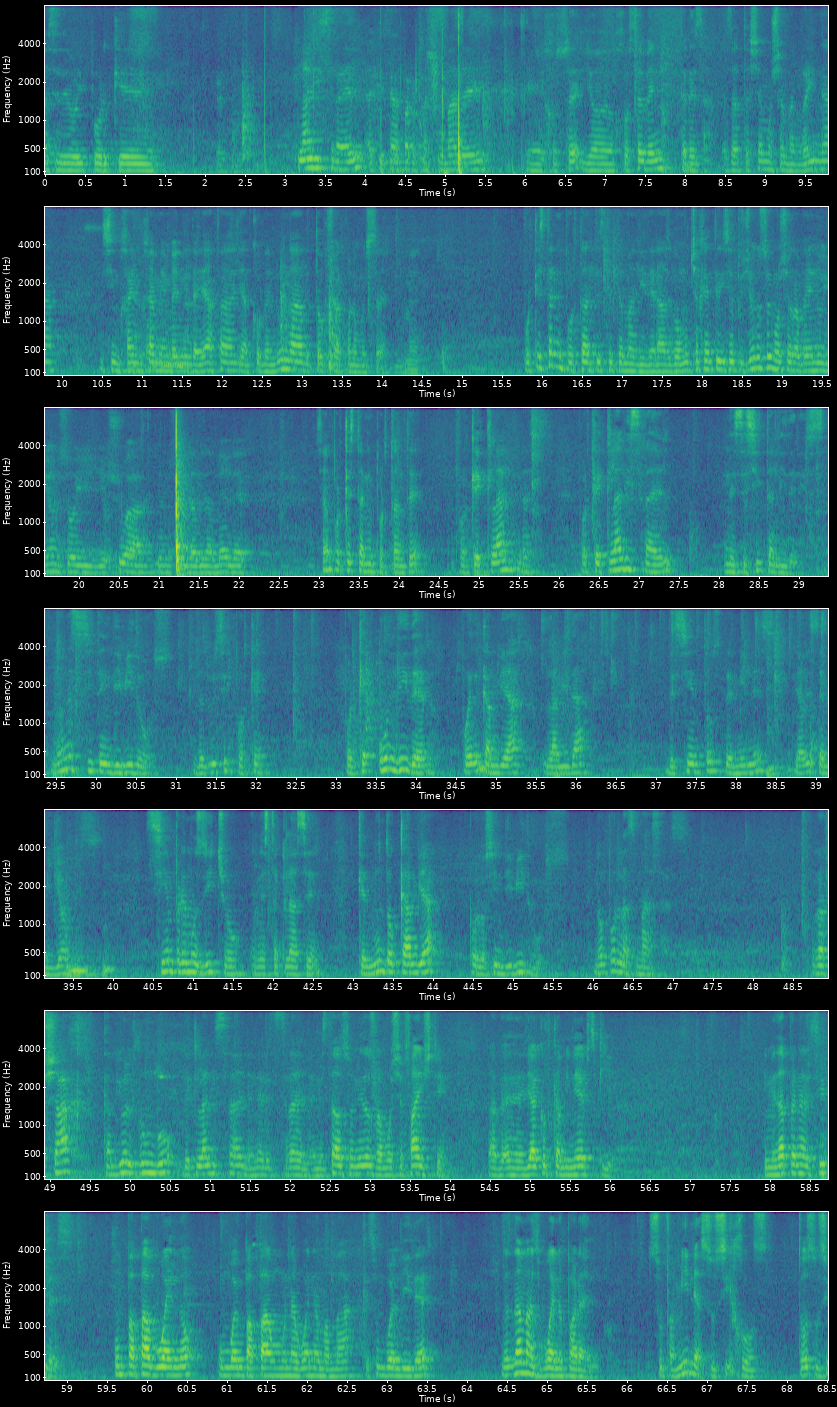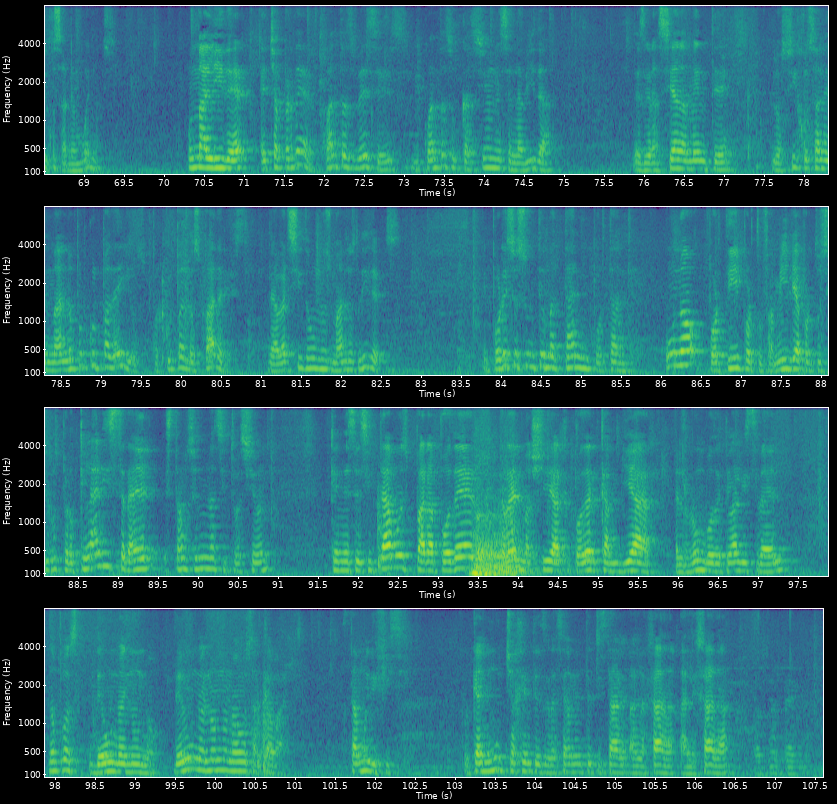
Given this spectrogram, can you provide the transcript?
clase de hoy porque Plan Israel, aquí está para Fashuma de eh, José, yo, José Ben Teresa, Azat Hashem Moshe Ben Reina, Isim Chaim Chaim Ben Yafa, Jacob Ben Luna, Betok Shar Israel. ¿Por qué es tan importante este tema de liderazgo? Mucha gente dice, pues yo no soy Moshe Rabbeinu, yo no soy Yoshua, yo no soy David Amelech. ¿Saben por qué es tan importante? Porque Clan, porque Clan Israel necesita líderes, no necesita individuos. Les voy a decir por qué. Porque un líder puede cambiar la vida de cientos, de miles y a de millones. Siempre hemos dicho en esta clase que el mundo cambia por los individuos, no por las masas. Rav Shach cambió el rumbo de Klal Israel en Israel. En Estados Unidos, Ramoshe Feinstein, eh, Yakov Kaminevsky. Y me da pena decirles, un papá bueno, un buen papá, una buena mamá, que es un buen líder, no es nada más bueno para él. Su familia, sus hijos, todos sus hijos salen buenos. Un mal líder echa a perder. ¿Cuántas veces y cuántas ocasiones en la vida, desgraciadamente, los hijos salen mal no por culpa de ellos, por culpa de los padres, de haber sido unos malos líderes? Y por eso es un tema tan importante. Uno, por ti, por tu familia, por tus hijos, pero claro, Israel, estamos en una situación que necesitamos para poder traer Mashiach, poder cambiar el rumbo de Clar Israel, no pues de uno en uno, de uno en uno no vamos a acabar. Está muy difícil, porque hay mucha gente desgraciadamente que está alejada, alejada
